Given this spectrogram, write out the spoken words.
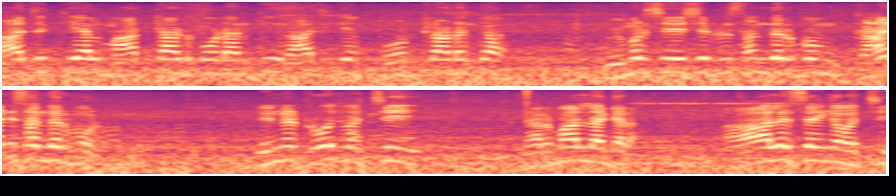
రాజకీయాలు మాట్లాడుకోవడానికి రాజకీయ పోట్లాడంగా విమర్శ చేసిన సందర్భం కాని సందర్భంలో నిన్నటి రోజు వచ్చి నర్మాల్ దగ్గర ఆలస్యంగా వచ్చి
